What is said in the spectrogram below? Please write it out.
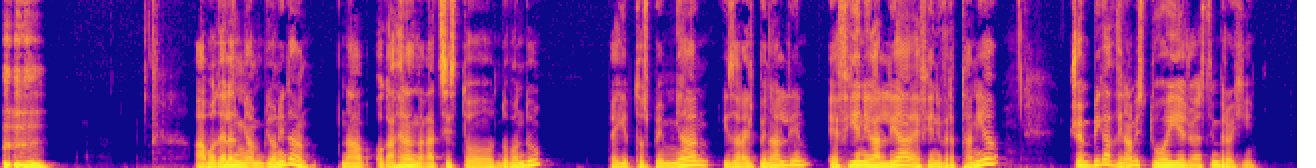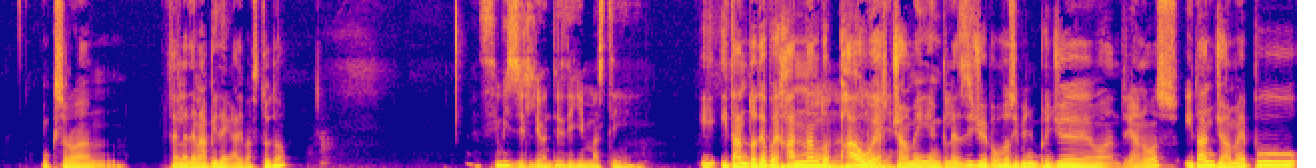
Αποτέλεσμα ποιον ήταν, να, ο καθένας να κάτσει στον τόπο του, Αίγυπτος πριν μια, Ισραήλ πριν άλλη, έφυγε η Γαλλία, έφυγε η Βρετανία και μπήκαν δυνάμεις του ΟΗΕ και στην περιοχή. Δεν ξέρω αν θέλετε να πείτε κάτι μας τούτο. Θυμίζεις λίγο τη δική μας τη... Ή- Ήταν τότε που έχαναν Ω, το ναι, τον power ΟΗΕ. τζάμε, οι Εγγλέζοι και όπως είπε πριν και ο Αντριανός ήταν τζάμε που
